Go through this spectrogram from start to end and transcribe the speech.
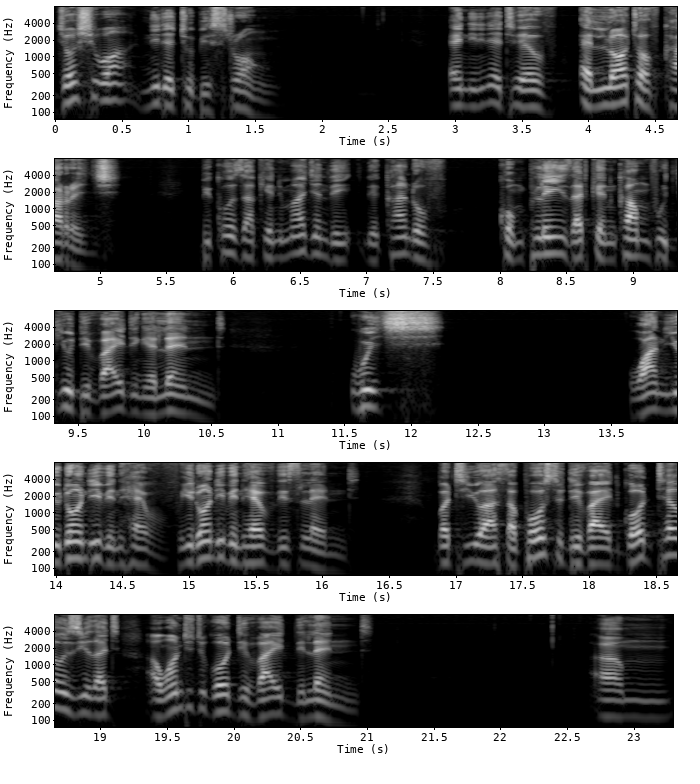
Joshua needed to be strong. And he needed to have a lot of courage. Because I can imagine the, the kind of complaints that can come with you dividing a land which one you don't even have. You don't even have this land. But you are supposed to divide. God tells you that I want you to go divide the land. Um,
